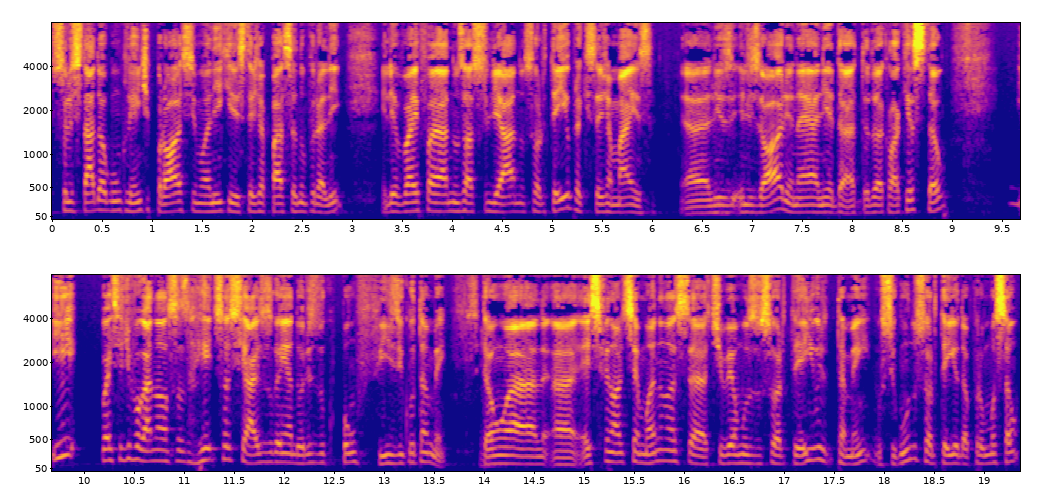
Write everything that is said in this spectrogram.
solicitado a algum cliente próximo ali que esteja passando por ali. Ele vai nos auxiliar no sorteio para que seja mais é, ilisório, né? Ali da, toda aquela questão. E vai ser divulgado nas nossas redes sociais os ganhadores do cupom físico também. Sim. Então, uh, uh, esse final de semana nós uh, tivemos o sorteio também, o segundo sorteio da promoção.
